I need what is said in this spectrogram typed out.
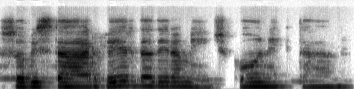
sobre estar verdadeiramente conectado.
